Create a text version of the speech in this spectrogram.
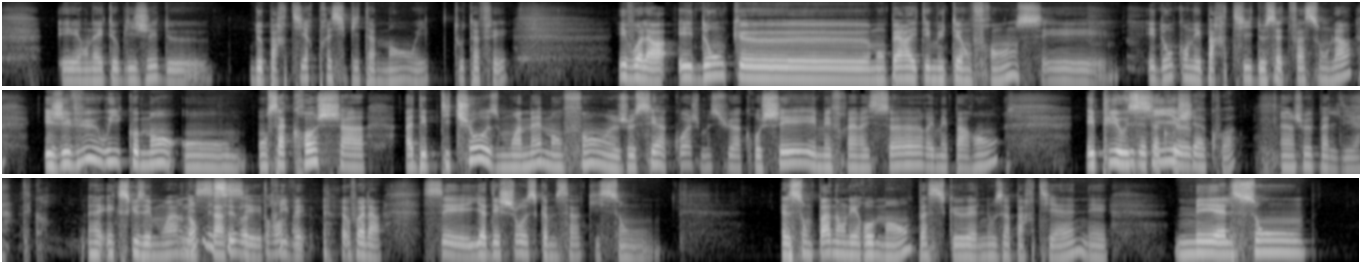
Et on a été obligé de, de, partir précipitamment, oui, tout à fait. Et voilà. Et donc, euh, mon père a été muté en France. Et, et donc, on est parti de cette façon-là. Et j'ai vu, oui, comment on, on s'accroche à, à des petites choses. Moi-même, enfant, je sais à quoi je me suis accrochée, et mes frères et sœurs, et mes parents. Et puis aussi. Vous êtes accrochée à quoi? Euh, Je ne veux pas le dire. D'accord. Euh, excusez-moi, mais, ça, c'est privé. voilà. Il y a des choses comme ça qui sont. Elles sont pas dans les romans parce qu'elles nous appartiennent, et... mais elles sont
